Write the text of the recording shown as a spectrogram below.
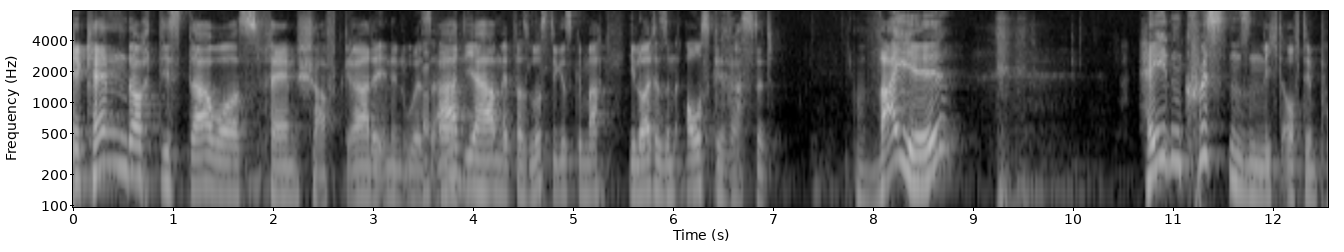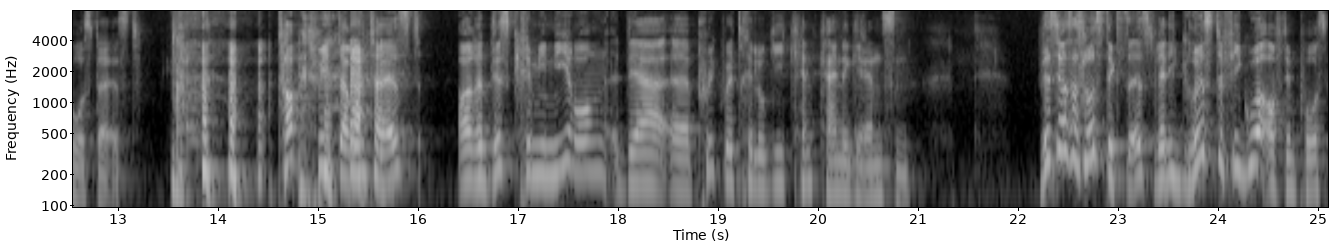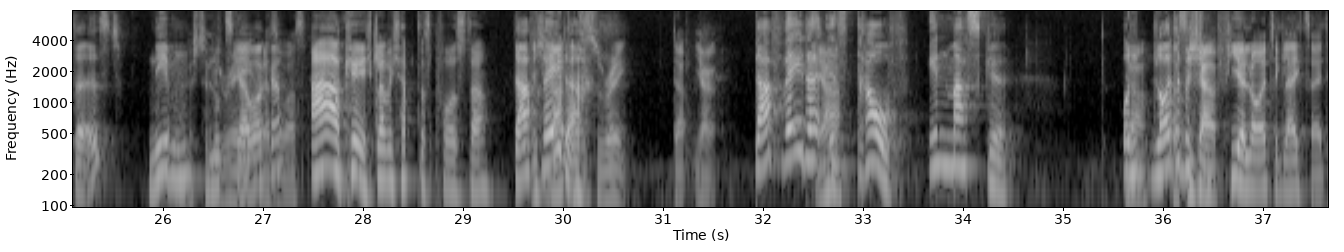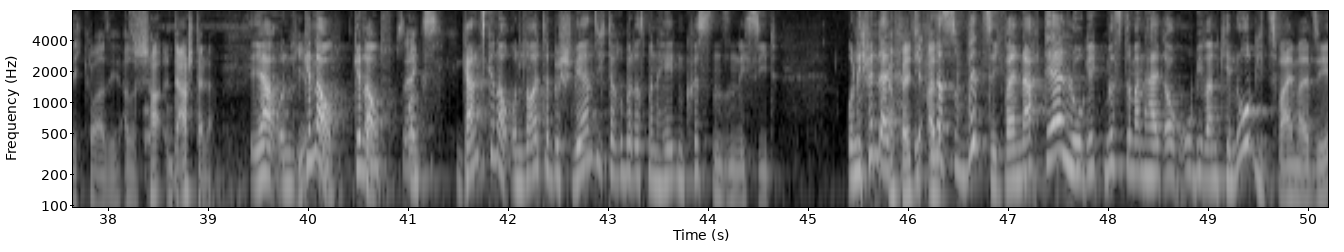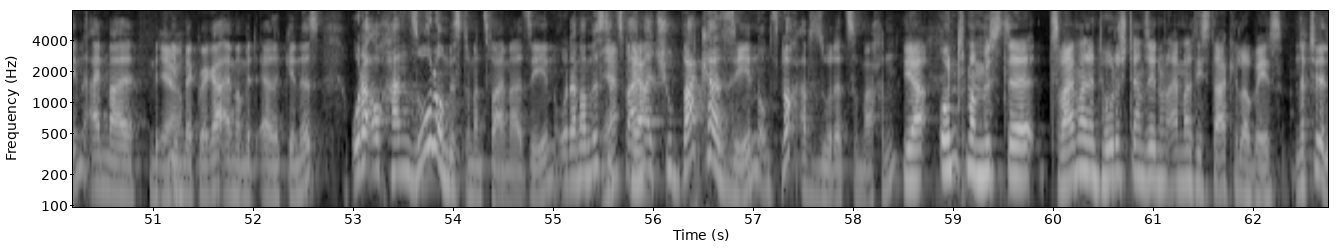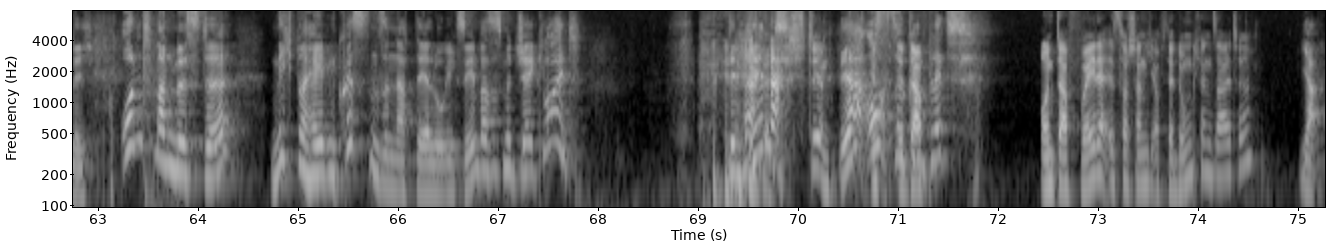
wir kennen doch die Star Wars-Fanschaft, gerade in den USA. Oh oh. Die haben etwas Lustiges gemacht. Die Leute sind ausgerastet. Weil Hayden Christensen nicht auf dem Poster ist. Top-Tweet darunter ist: Eure Diskriminierung der äh, Prequel-Trilogie kennt keine Grenzen. Wisst ihr, was das Lustigste ist? Wer die größte Figur auf dem Poster ist? Neben ja, Luke Skywalker. Ah, okay, ich glaube, ich habe das Poster. Darth ich Vader. Rate, Ray. Da, ja. Darth Vader ja. ist drauf, in Maske. Und ja, Leute das sind ja vier Leute gleichzeitig quasi, also Scha Darsteller. Ja, und Vier, genau, genau. Fünf, sechs. Und ganz genau. Und Leute beschweren sich darüber, dass man Hayden Christensen nicht sieht. Und ich finde halt, ich find also das so witzig, weil nach der Logik müsste man halt auch Obi-Wan Kenobi zweimal sehen. Einmal mit ja. Ian McGregor, einmal mit Alec Guinness. Oder auch Han Solo müsste man zweimal sehen. Oder man müsste ja. zweimal ja. Chewbacca sehen, um es noch absurder zu machen. Ja, und man müsste zweimal den Todesstern sehen und einmal die Starkiller Base. Natürlich. Und man müsste nicht nur Hayden Christensen nach der Logik sehen, was ist mit Jake Lloyd? Dem Kind. Stimmt. Ja, auch ist, so komplett. Und Darth Vader ist wahrscheinlich auf der dunklen Seite? Ja.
